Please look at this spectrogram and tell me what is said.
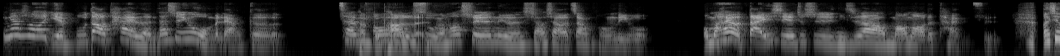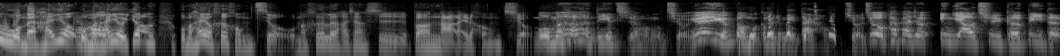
应该说也不到太冷，但是因为我们两个餐风露宿，然后睡在那个小小的帐篷里，我我们还有带一些就是你知道毛毛的毯子。而且我们还有，我们还有用，我们还有喝红酒，我们喝了好像是不知道哪来的红酒。我们喝很劣质红酒，因为原本我们根本就没带红 酒，结果派派就硬要去隔壁的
